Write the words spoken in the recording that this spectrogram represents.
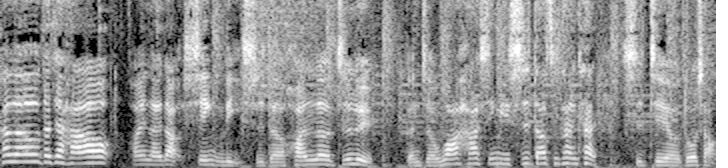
Hello，大家好，欢迎来到心理师的欢乐之旅，跟着哇哈心理师到处看看，世界有多少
